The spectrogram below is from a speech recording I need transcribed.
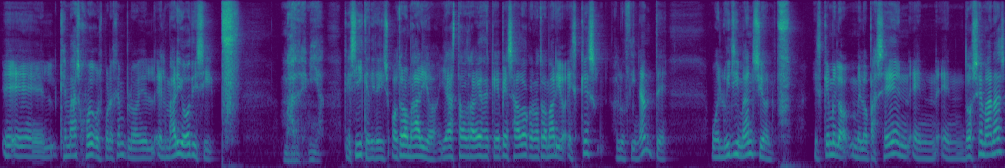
¿Qué más juegos, por ejemplo? El, Mario Odyssey. madre mía. Que sí, que diréis, otro Mario. Ya está otra vez que he pesado con otro Mario. Es que es alucinante. O el Luigi Mansion. Es que me lo, me lo pasé en, dos semanas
